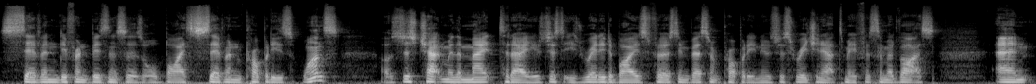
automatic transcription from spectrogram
seven different businesses or buy seven properties once. I was just chatting with a mate today. He was just he's ready to buy his first investment property, and he was just reaching out to me for some advice. And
